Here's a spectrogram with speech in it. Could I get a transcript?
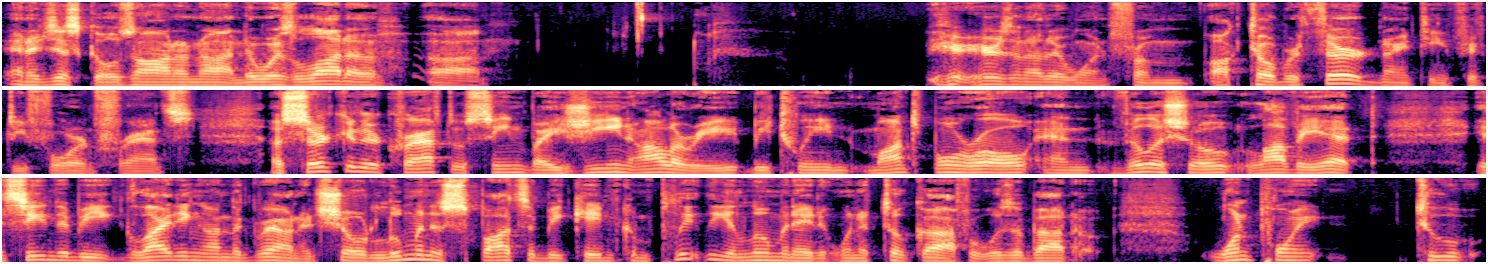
and it just goes on and on. There was a lot of. Uh, here, here's another one from October 3rd, 1954, in France. A circular craft was seen by Jean Allery between Montmoreau and Villechaux-la-Viette. It seemed to be gliding on the ground. It showed luminous spots and became completely illuminated when it took off. It was about 1.2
